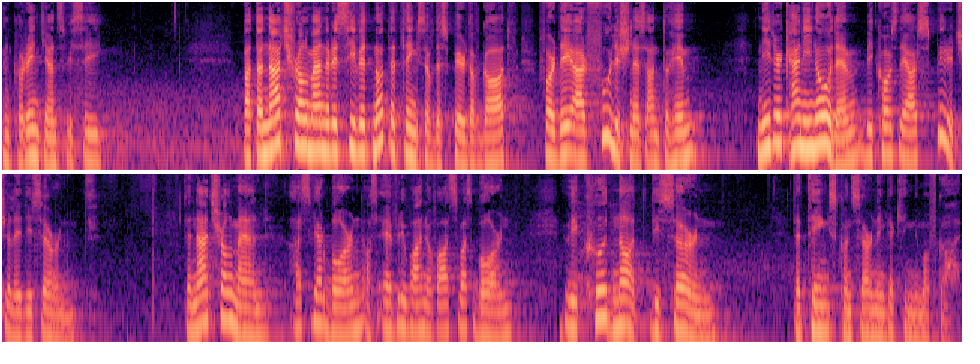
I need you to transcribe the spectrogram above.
In Corinthians, we see, But the natural man receiveth not the things of the Spirit of God, for they are foolishness unto him, neither can he know them, because they are spiritually discerned. The natural man, as we are born, as every one of us was born, we could not discern the things concerning the kingdom of God.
